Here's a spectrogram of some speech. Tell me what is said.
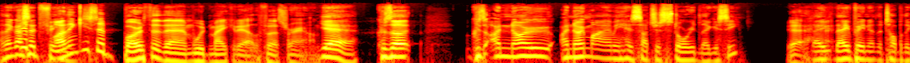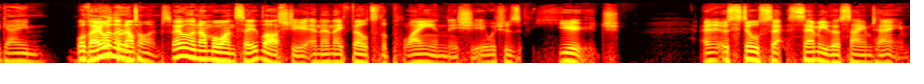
I think I said Phoenix. I think you said both of them would make it out of the first round. yeah, because I because I know I know Miami has such a storied legacy. Yeah. They they've been at the top of the game. well, they were the number num- times. they were the number one seed last year, and then they fell to the play in this year, which was huge. And it was still se- semi the same team.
